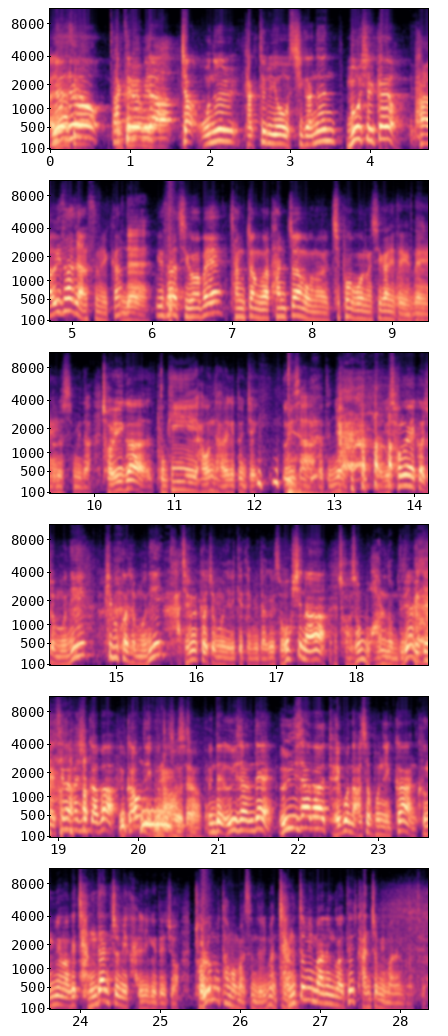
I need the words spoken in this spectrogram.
안녕하세요 닥트리오입니다. 자 오늘 닥트리오 시간은 무엇일까요? 다 의사지 않습니까? 네. 의사 직업의 장점과 단점 오늘 짚어보는 시간이 네, 되겠네요. 그렇습니다. 저희가 보기하고는 다르게 또 이제 의사거든요. 여기 성형외과 전문의, 피부과 전문의, 가정외과 전문의 이렇게 됩니다. 그래서 혹시나 저서 뭐 하는 놈들이야? 이렇게 생각하실까봐 이 가운데 입고 나왔어요 그렇죠. 근데 의사인데 의사가 되고 나서 보니까 극명하게 장단점이 갈리게 되죠. 결론부터 한번 말씀드리면 장점이 많은 것 같아요? 단점이 많은 것 같아요?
